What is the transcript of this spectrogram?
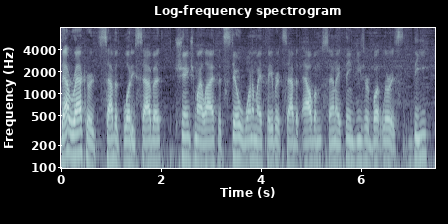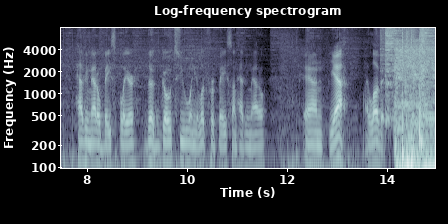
that record, Sabbath Bloody Sabbath, changed my life. It's still one of my favorite Sabbath albums, and I think Geezer Butler is the heavy metal bass player, the go to when you look for bass on heavy metal. And yeah, I love it.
